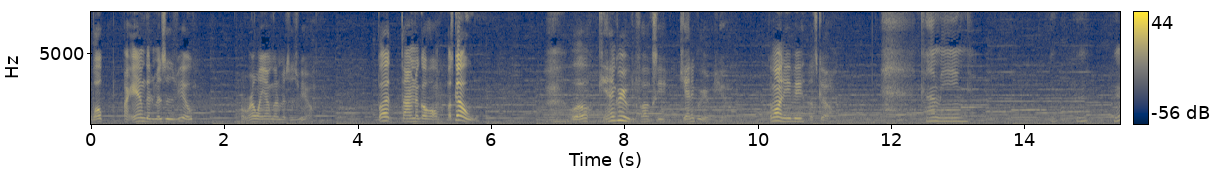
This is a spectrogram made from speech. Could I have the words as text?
Well, I am gonna miss his view. Really I really am gonna miss his view. But time to go home. Let's go. Well, can't agree with you, Foxy. Can't agree with you. Come on, Evie. Let's go. Coming. Hmm?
